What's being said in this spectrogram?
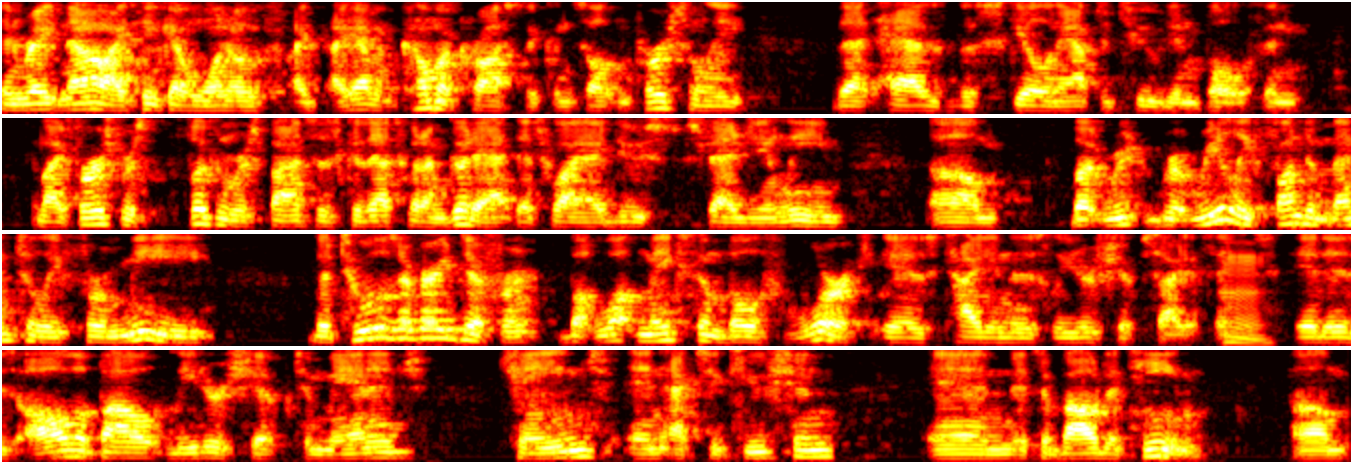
And right now, I think I'm one of, I, I haven't come across a consultant personally that has the skill and aptitude in both. And my first res- flipping response is because that's what I'm good at. That's why I do strategy and lean. Um, but re- really, fundamentally, for me, the tools are very different, but what makes them both work is tied into this leadership side of things. Mm. It is all about leadership to manage change and execution, and it's about a team. Um,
